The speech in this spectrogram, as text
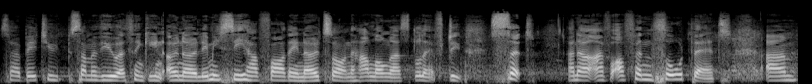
So I bet you some of you are thinking, oh no, let me see how far their notes are and how long I still have to sit. I know I've often thought that. Um,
